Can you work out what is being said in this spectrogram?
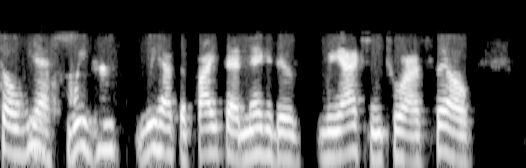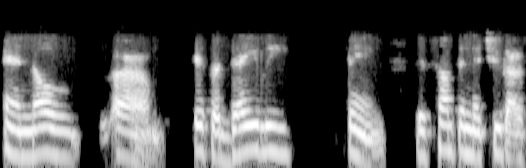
So yes, we we have to fight that negative reaction to ourselves and know um, it's a daily thing. It's something that you got to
